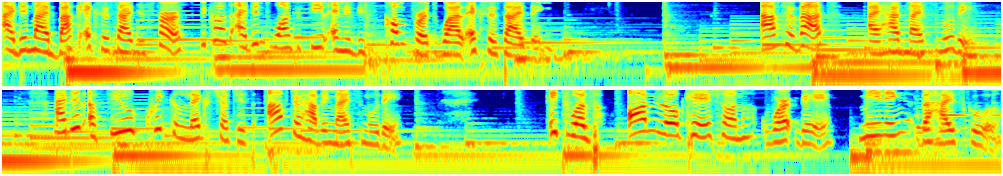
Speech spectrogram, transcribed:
I did my back exercises first because I didn't want to feel any discomfort while exercising. After that, I had my smoothie. I did a few quick leg stretches after having my smoothie. It was on location work day, meaning the high school.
